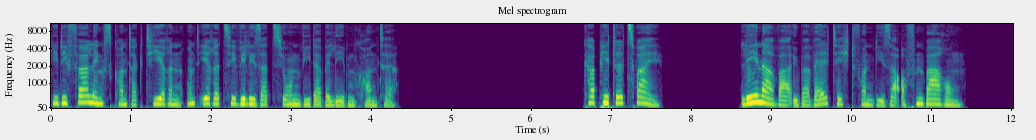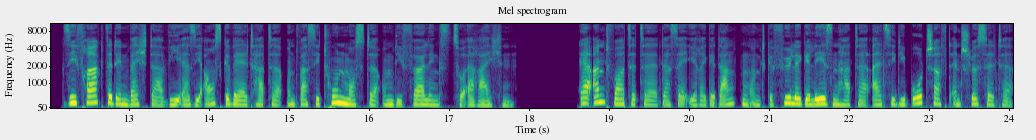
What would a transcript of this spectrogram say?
die die Furlings kontaktieren und ihre Zivilisation wiederbeleben konnte. Kapitel 2 Lena war überwältigt von dieser Offenbarung. Sie fragte den Wächter, wie er sie ausgewählt hatte und was sie tun musste, um die Furlings zu erreichen. Er antwortete, dass er ihre Gedanken und Gefühle gelesen hatte, als sie die Botschaft entschlüsselte,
